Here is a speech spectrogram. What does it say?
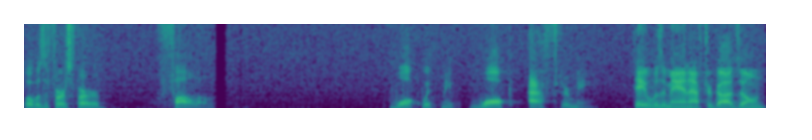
What was the first verb? Follow. Walk with me. Walk after me. David was a man after God's own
